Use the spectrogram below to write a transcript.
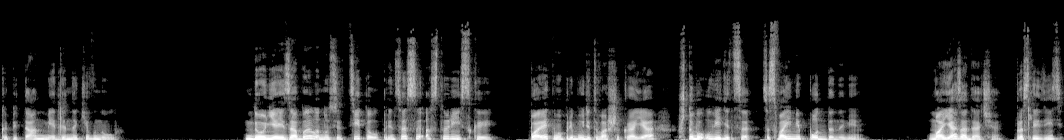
Капитан медленно кивнул. Донья Изабелла носит титул принцессы Астурийской, поэтому прибудет в ваши края, чтобы увидеться со своими подданными. Моя задача – проследить,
